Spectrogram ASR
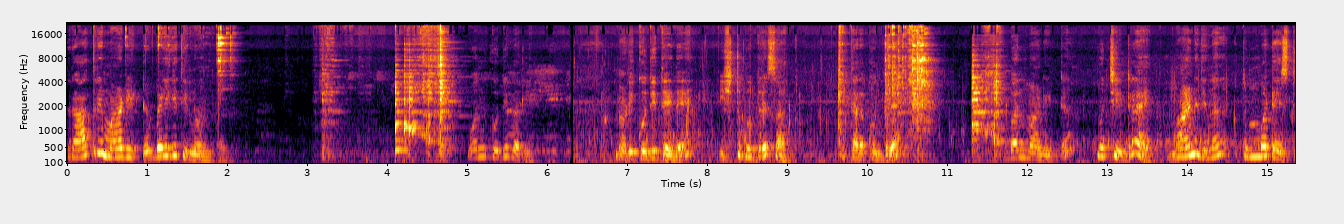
ರಾತ್ರಿ ಮಾಡಿಟ್ಟು ಬೆಳಿಗ್ಗೆ ತಿನ್ನುವಂಥದ್ದು. ಒಂದು ಕುದಿ ಬರಲಿ. ನೋಡಿ ಕುದೀತಾ ಇದೆ. ಇಷ್ಟು ಕುದ್ರೆ ಸಾಕು. ಈ ಥರ ಕುದ್ರೆ ಬಂದ್ ಮಾಡಿಟ್ಟು ಮುಚ್ಚಿಟ್ರೆ ಆಯ್ತು. ಮಾರನೇ ದಿನ ತುಂಬ ಟೇಸ್ಟ್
